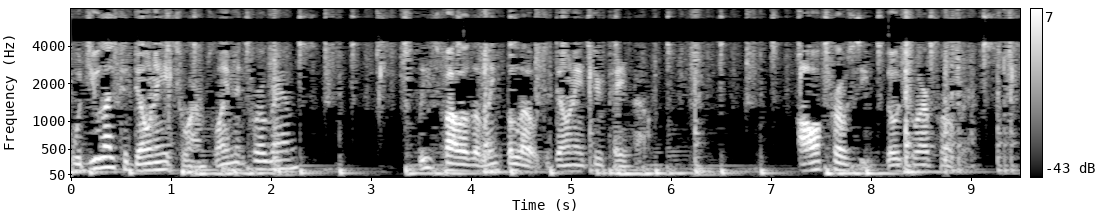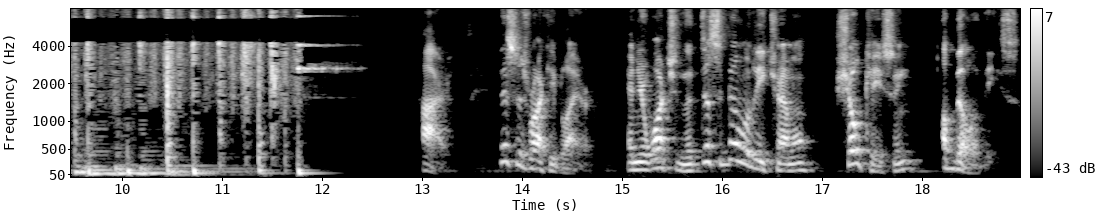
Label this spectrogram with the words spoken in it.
Would you like to donate to our employment programs? Please follow the link below to donate through PayPal. All proceeds go to our programs. Hi, this is Rocky Bleier, and you're watching the Disability Channel showcasing abilities.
